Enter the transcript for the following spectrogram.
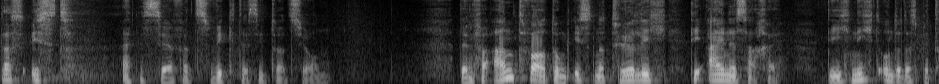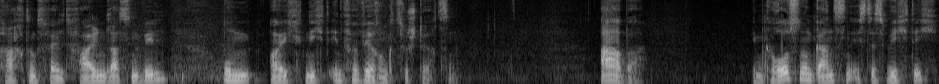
Das ist eine sehr verzwickte Situation. Denn Verantwortung ist natürlich die eine Sache die ich nicht unter das Betrachtungsfeld fallen lassen will, um euch nicht in Verwirrung zu stürzen. Aber im Großen und Ganzen ist es wichtig,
